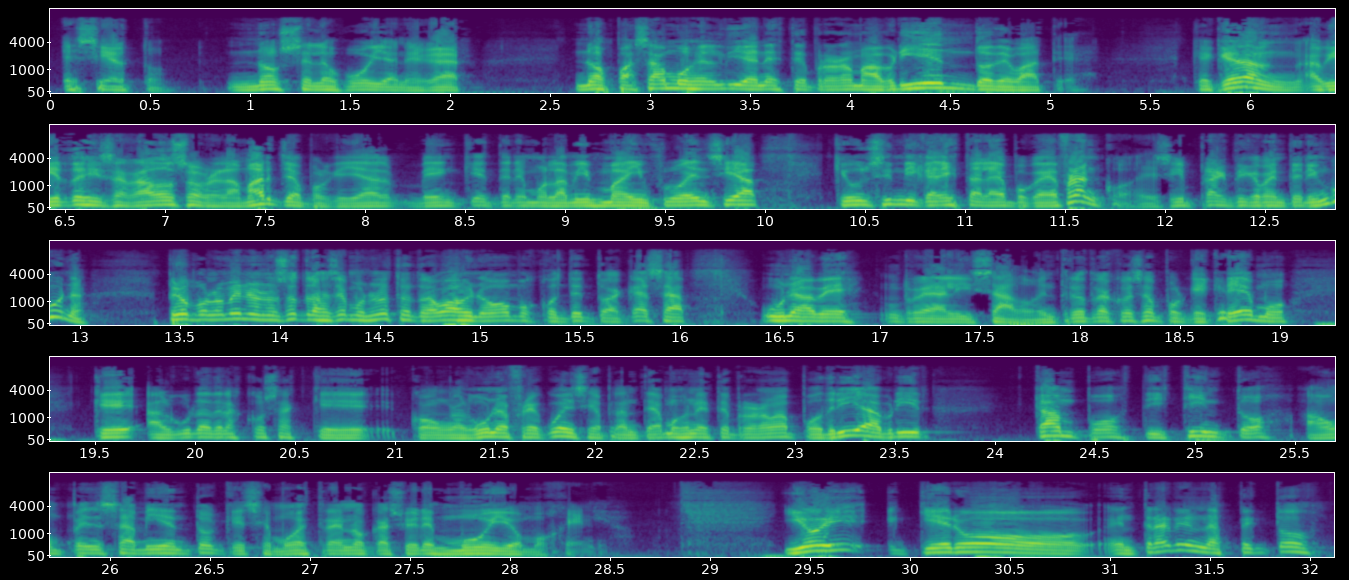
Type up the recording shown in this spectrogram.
es cierto, no se los voy a negar. Nos pasamos el día en este programa abriendo debates que quedan abiertos y cerrados sobre la marcha, porque ya ven que tenemos la misma influencia que un sindicalista en la época de Franco, es decir, prácticamente ninguna. Pero por lo menos nosotros hacemos nuestro trabajo y nos vamos contentos a casa una vez realizado, entre otras cosas porque creemos que algunas de las cosas que con alguna frecuencia planteamos en este programa podría abrir campos distintos a un pensamiento que se muestra en ocasiones muy homogéneo. Y hoy quiero entrar en aspectos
